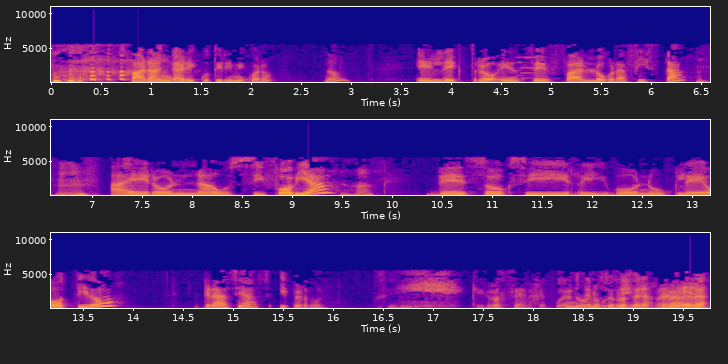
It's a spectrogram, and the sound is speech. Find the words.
Parangaricutirimícuaro, ¿no? Electroencefalografista, Ujú. aeronausifobia, Ajá. desoxirribonucleótido, gracias y perdón. Qué grosera. Qué fuerte. No, no Pues soy sí, grosera, es pero verdad.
